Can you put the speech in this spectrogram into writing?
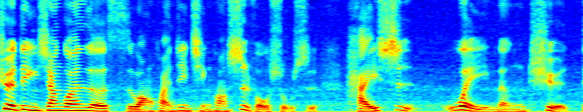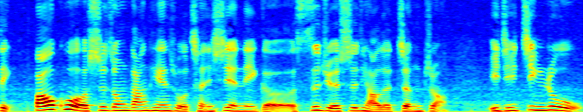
确定相关的死亡环境情况是否属实，还是未能确定，包括失踪当天所呈现那个思觉失调的症状，以及进入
